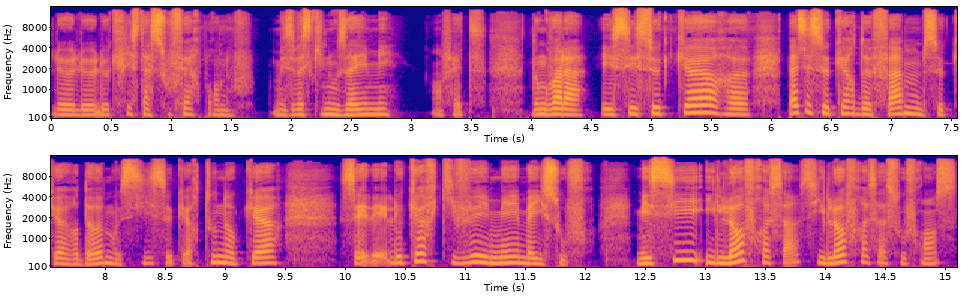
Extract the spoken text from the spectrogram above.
le, le, le Christ a souffert pour nous. Mais c'est parce qu'il nous a aimés en fait. Donc voilà, et c'est ce cœur, euh, bah c'est ce cœur de femme, ce cœur d'homme aussi, ce cœur, tous nos cœurs. C'est le cœur qui veut aimer, bah, il souffre. Mais si il offre ça, s'il offre sa souffrance,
